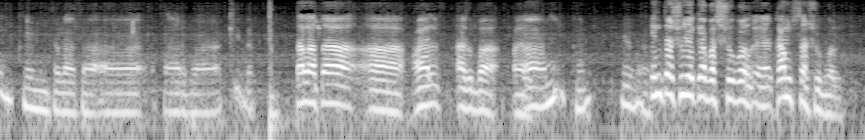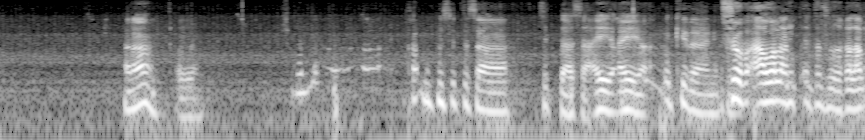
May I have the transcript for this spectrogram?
ممكن ثلاثة آه، أربعة كذا ثلاثة آه ألف أربعة ألف اه ممكن كذا انت شو لك بس شغل آه، كم ساعة شغل؟ انا شغل آه، ممكن ست ساعات ستة ساعة ايوه ايوه وكذا يعني شوف اولا انت تسوي كلام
